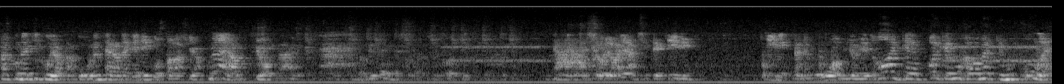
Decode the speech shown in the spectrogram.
kas kun ne tikuja takuu, nyt herra tekee tikusta asiaa. Minä ihan joo näin. No miten se on se koti? Äh, se oli ajaksi sitten kiinni, kiinnittänyt huomioon, että oikein, oikein mukava merkki, mutta kuule,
